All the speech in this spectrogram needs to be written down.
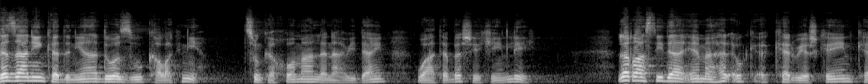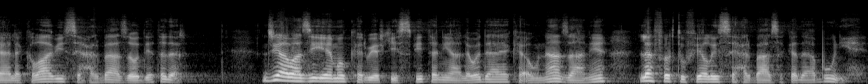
دەزانین کە دنیا دۆز و کەڵک نییە، چونکە خۆمان لە ناویداین، واتە بەشێکین لێی. لە ڕاستیدا ئێمە هەر ئەو کەروێشکەین کە لە کڵاوی سیحربازەوە دێتە دەر. جیاوازی ئێمە و کەروێشکی سپی تەنیا لەوەدایە کە ئەو نازانێ لە فرت و فێڵی سیحربازەکەدا بوونی هەیە.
